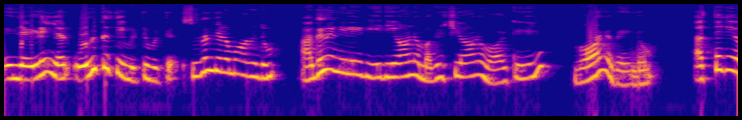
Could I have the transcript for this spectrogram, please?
இந்த இளைஞர் ஒழுக்கத்தை விட்டுவிட்டு சுதந்திரமானதும் அகலநிலை ரீதியான மகிழ்ச்சியான வாழ்க்கையையும் வாழ வேண்டும். அத்தகைய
